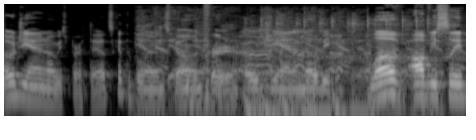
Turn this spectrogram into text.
OG Anunoby's birthday. Let's get the balloons going for OG Anunoby. Love, obviously,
